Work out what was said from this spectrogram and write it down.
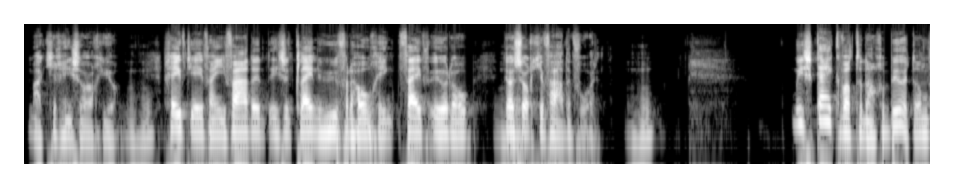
maak je geen zorgen joh. Mhm. Geef die even aan je vader, het is een kleine huurverhoging, 5 euro. Daar zorgt je vader voor. Mhm. Moet je eens kijken wat er dan gebeurt. Dan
